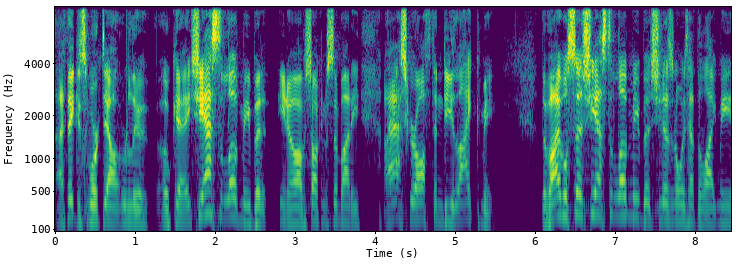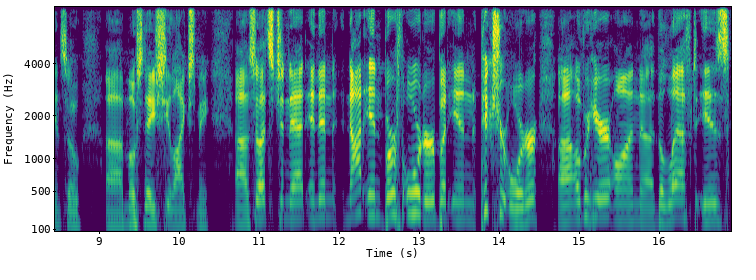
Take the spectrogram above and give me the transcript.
I think it's worked out really okay. She has to love me, but you know, I was talking to somebody. I ask her often, "Do you like me?" The Bible says she has to love me, but she doesn't always have to like me, and so uh, most days she likes me. Uh, so that's Jeanette. And then, not in birth order, but in picture order, uh, over here on uh, the left is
